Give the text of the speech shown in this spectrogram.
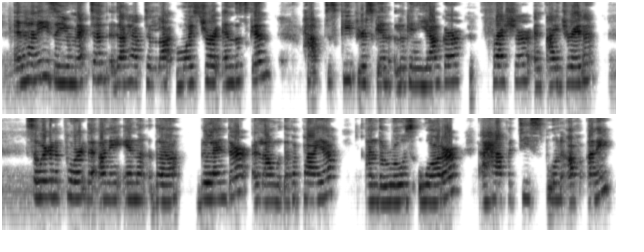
And honey is a humectant that have to lock moisture in the skin, have to keep your skin looking younger, fresher, and hydrated. So we're going to pour the honey in the blender along with the papaya and the rose water, a half a teaspoon of honey.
